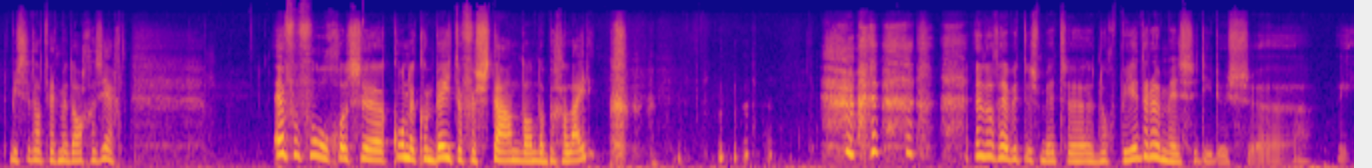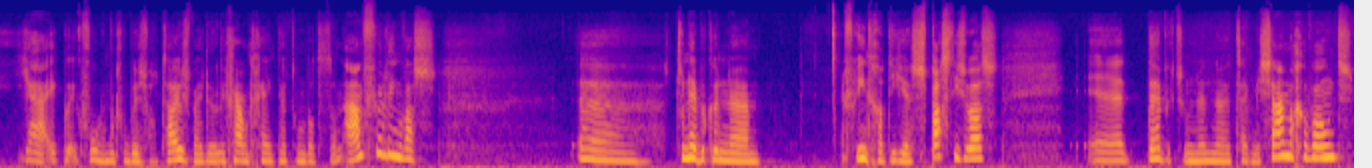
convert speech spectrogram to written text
Tenminste, dat werd me dan gezegd. En vervolgens eh, kon ik hem beter verstaan dan de begeleiding. en dat heb ik dus met eh, nog meerdere mensen die dus... eh, ja, ik, ik voelde me toen best wel thuis bij de lichamelijk gehandicapten, omdat het een aanvulling was. Toen heb ik een vriend gehad die spastisch was. Daar heb ik toen een tijd mee samengewoond.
